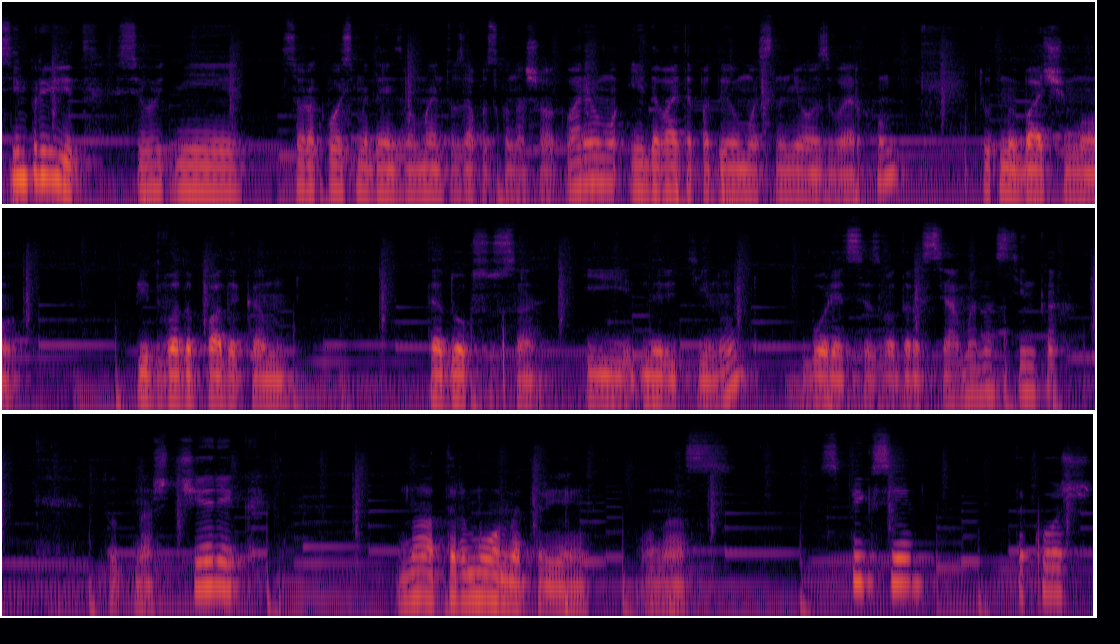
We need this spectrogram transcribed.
Всім привіт! Сьогодні 48-й день з моменту запуску нашого акваріуму, і давайте подивимось на нього зверху. Тут ми бачимо під водопадиком Теодоксуса і Нерітіну. Борються з водоростями на стінках. Тут наш черік. На термометрі у нас спіксі також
